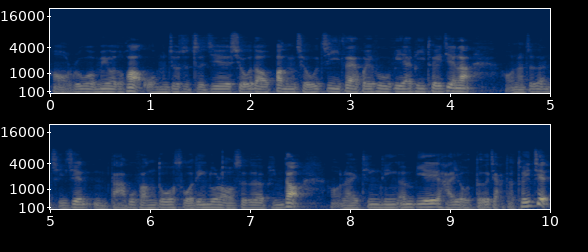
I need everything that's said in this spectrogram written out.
哦。如果没有的话，我们就是直接休到棒球季再恢复 VIP 推荐啦。哦，那这段期间，嗯，大家不妨多锁定陆老师的频道哦，来听听 NBA 还有德甲的推荐。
